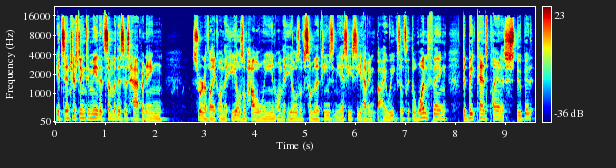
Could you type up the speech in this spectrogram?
it's interesting to me that some of this is happening sort of like on the heels of Halloween, on the heels of some of the teams in the SEC having bye weeks. That's like the one thing the Big Ten's plan is stupid,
